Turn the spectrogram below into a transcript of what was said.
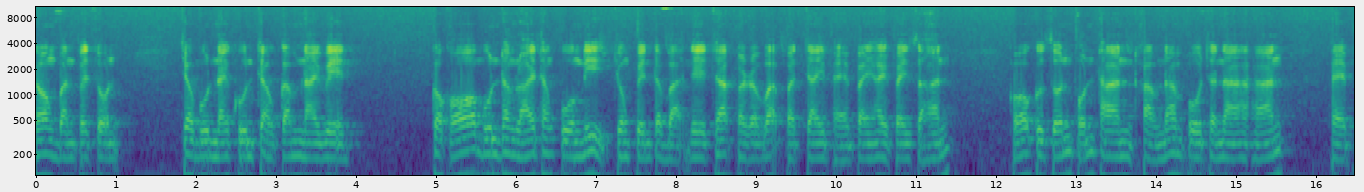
น้องบรรพชน เจ้าบุญนายคุณเจ้ากรรมนายเวรก็ขอบุญทั้งหลายทั้งปวงนี้จงเป็นตบะเดชะพระวะปัจจัยแผ่ไปให้ไปสารขอกุศลผลทานข้าวน้ำโภชนาอาหาร แผ่ไป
